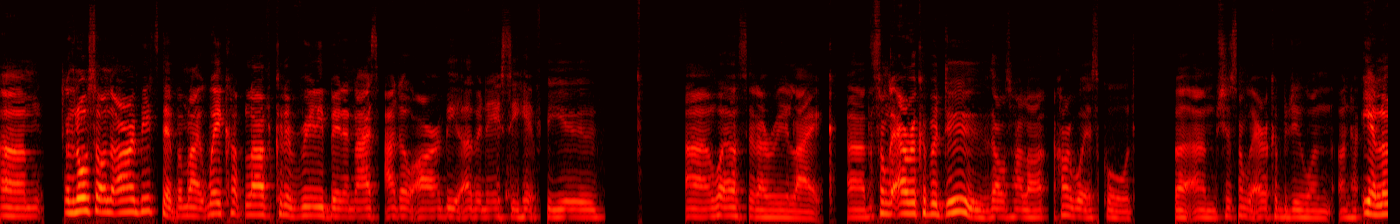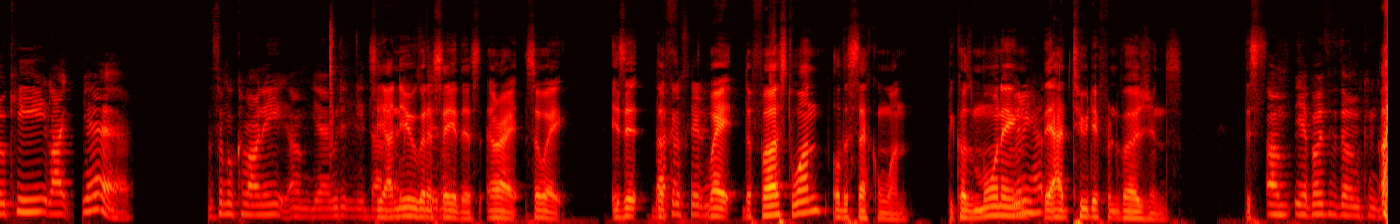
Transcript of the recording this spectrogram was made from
Um, and also on the R&B tip, I'm like, "Wake Up Love" could have really been a nice adult R&B urban AC hit for you. Uh, what else did I really like? Uh, the song with Erykah Badu. That was her last. I can't remember what it's called, but um, she has a song with Erykah Badu on on her. Yeah, low key, like yeah. The song with Kehlani. Um, yeah, we didn't need that. See, I knew you were gonna say this. All right. So wait, is it the That could have stayed. wait the first one or the second one? Because morning only had- they had two different versions. This. Um, yeah, both of them can go.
